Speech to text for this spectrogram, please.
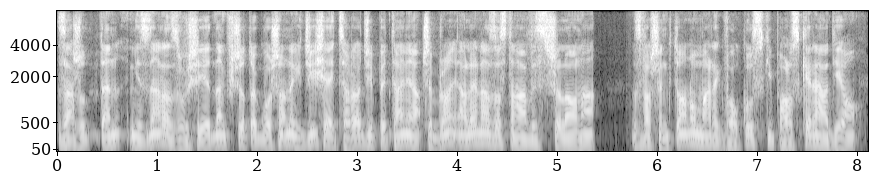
Zarzut ten nie znalazł się jednak wśród ogłoszonych dzisiaj, co rodzi pytania, czy broń Alena została wystrzelona. Z Waszyngtonu Marek Wołkuski, Polskie Radio.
